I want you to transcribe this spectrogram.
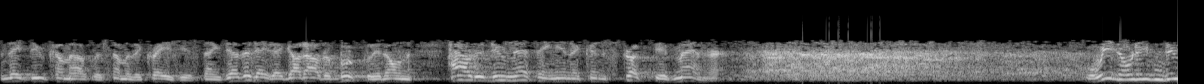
And they do come out with some of the craziest things. The other day they got out a booklet on how to do nothing in a constructive manner. We don't even do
